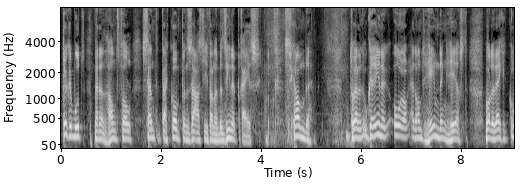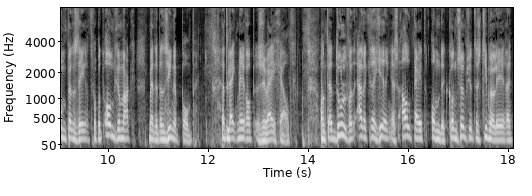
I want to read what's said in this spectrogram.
tegemoet met een handvol centen ter compensatie van de benzineprijs. Schande. Terwijl in Oekraïne oorlog en ontheemding heerst, worden wij gecompenseerd voor het ongemak met de benzinepomp. Het lijkt meer op zwijgeld. Want het doel van elke regering is altijd om de consumptie te stimuleren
